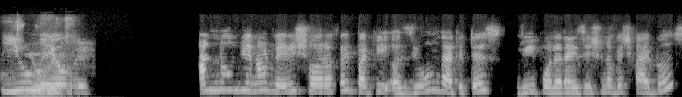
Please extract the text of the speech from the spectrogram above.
U U wave. unknown we are not very sure of it but we assume that it is repolarization of which fibers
